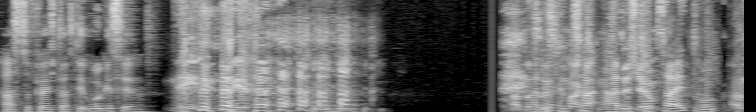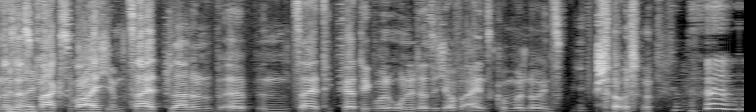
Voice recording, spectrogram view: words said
Hast du vielleicht auf die Uhr gesehen? Nee, nee. anders Hattest als du, Max, musste hattest ich du am, Zeitdruck? anders als vielleicht? Max war ich im Zeitplan und äh, bin zeitig fertig geworden, ohne dass ich auf 1,9 Speed geschaut habe.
